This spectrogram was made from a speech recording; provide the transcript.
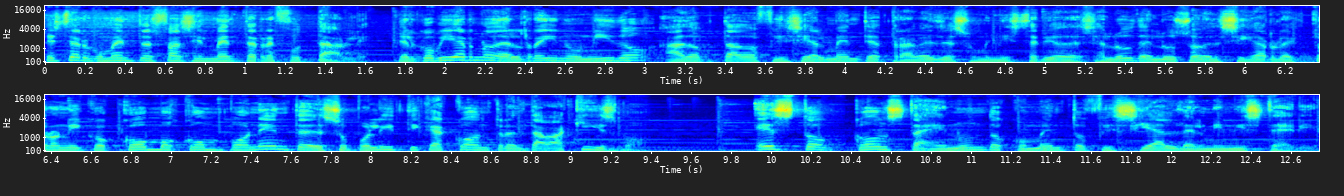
Este argumento es fácilmente refutable. El gobierno del Reino Unido ha adoptado oficialmente a través de su Ministerio de Salud el uso del cigarro electrónico como componente de su política contra el tabaquismo. Esto consta en un documento oficial del ministerio.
